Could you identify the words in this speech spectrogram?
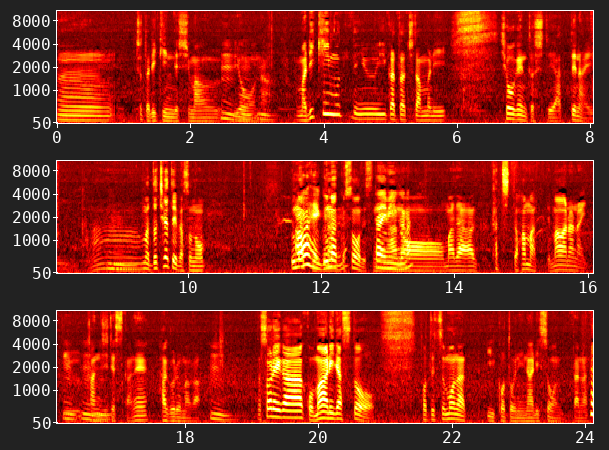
うん。うーんちょっと力んでしまうような、んんんまあ力むっていう言い方はちょっとあんまり表現としてやってないかな、ん。まあどっちかといえばそのうまくね。まくそうですね。タイミングあのーまだカチッとはまって回らないっていう感じですかね、歯車が。うん。それがこう回り出すととてつもないことになりそうだなって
